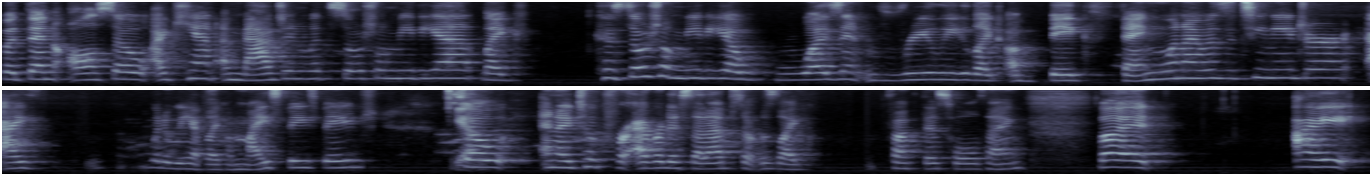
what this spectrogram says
But then also, I can't imagine with social media, like, because social media wasn't really like a big thing when I was a teenager. I, what do we have, like a MySpace page? So, and I took forever to set up. So it was like, fuck this whole thing. but I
